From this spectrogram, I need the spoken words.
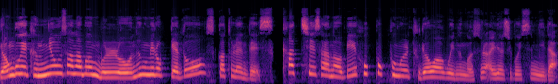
영국의 금융산업은 물론 흥미롭게도 스코틀랜드의 스카치 산업이 후폭풍을 두려워하고 있는 것을 알려지고 있습니다.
